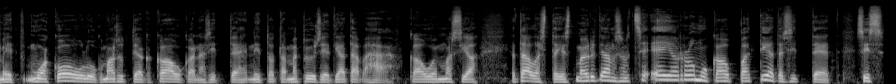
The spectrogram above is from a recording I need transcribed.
meitä, mua kouluun, kun mä asuttiin aika kaukana sitten, niin tota, mä pyysin, että jätä vähän kauemmas ja, ja tällaista. Ja sitten mä yritin aina sanoa, että se ei ole romukauppa, että tietä sitten, että siis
